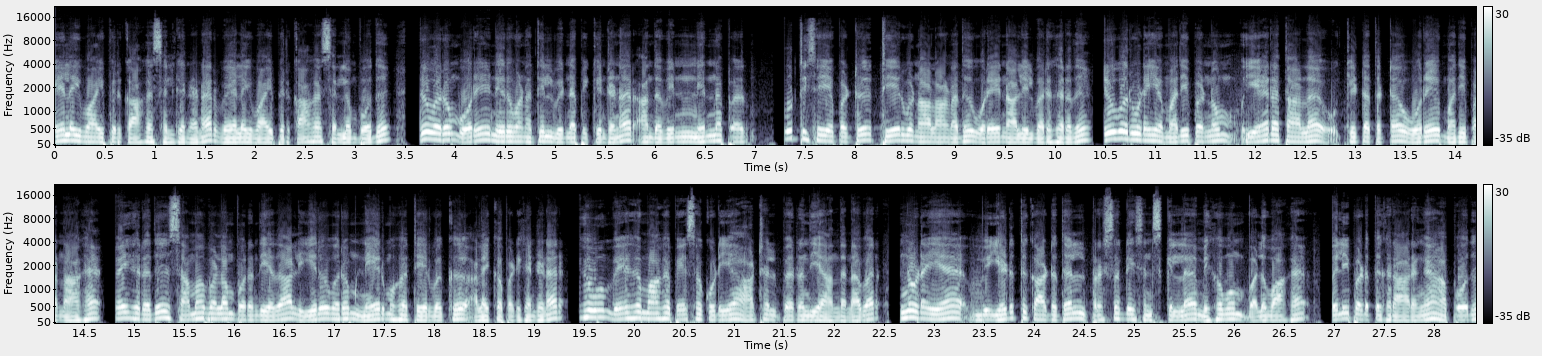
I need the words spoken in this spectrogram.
வேலை வாய்ப்பிற்காக செல்கின்றனர். வேலை வாய்ப்பிற்காக செல்லும் போது இருவரும் ஒரே நிறுவனத்தில் விண்ணப்பிக்கின்றனர். அந்த விண் விண்ணப்ப பூர்த்தி செய்யப்பட்டு தேர்வு நாளானது ஒரே நாளில் வருகிறது. இருவருடைய மதிப்பெண்ணும் ஏறத்தாழ கிட்டத்தட்ட ஒரே மதிப்பெண்ணாக குறைகிறது சமபலம் பொருந்தியதால் இருவரும் நேர்முக தேர்வுக்கு அழைக்கப்படுகின்றனர். மிகவும் வேகமாக பேசக்கூடிய ஆற்றல் பொருந்திய அந்த நபர் தன்னுடைய எடுத்துக்காட்டுதல் பிரசன்டேஷன் ஸ்கில்ல மிகவும் வலுவாக வெளிப்படுத்துகிறாருங்க. அப்போது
